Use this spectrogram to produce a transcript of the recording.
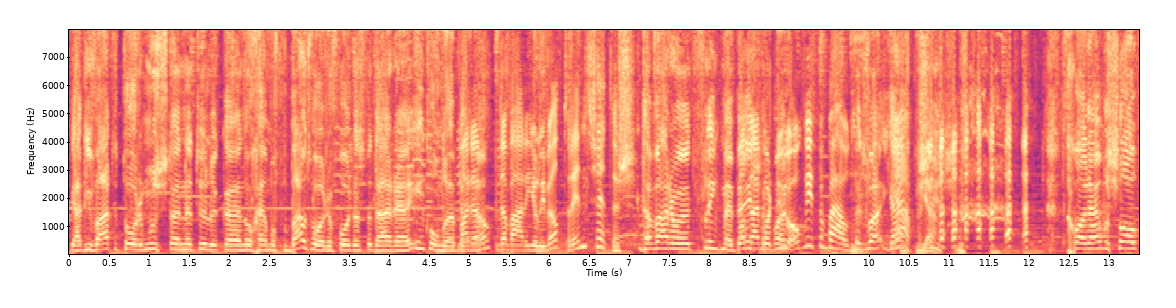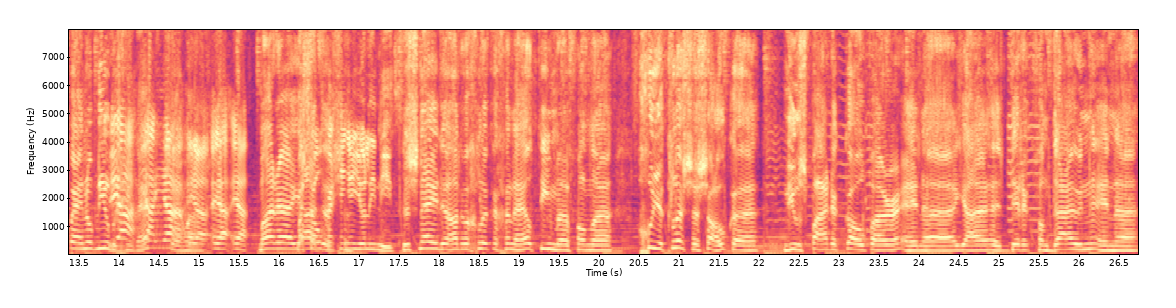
ja, die watertoren moest natuurlijk eh, nog helemaal verbouwd worden... voordat we daar eh, in konden, Maar dan, dan waren jullie wel trendsetters. Daar waren we het flink mee bezig. Want hij wordt maar nu ook weer verbouwd. het wa- ja, Ja. precies. Gewoon helemaal slopen en opnieuw Ja, beginnen. ja, hè, ja, zeg maar. ja, ja, ja. Maar, eh, Maar ja, zover dus, gingen jullie niet. Dus nee, daar hadden we gelukkig een heel team eh, van eh goede klussers ook. eh Niels Paardenkoper en eh, ja, eh, Dirk van Duin en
